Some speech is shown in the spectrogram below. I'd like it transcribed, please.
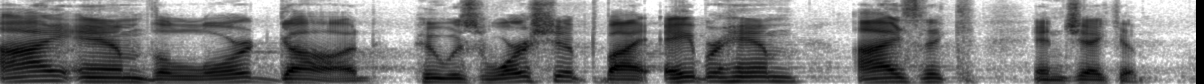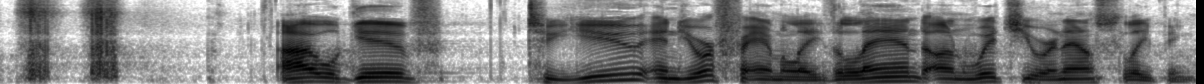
I am the Lord God who was worshiped by Abraham, Isaac, and Jacob. I will give to you and your family the land on which you are now sleeping.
